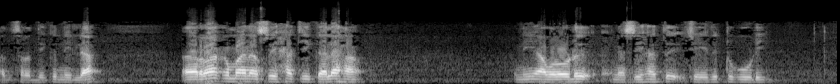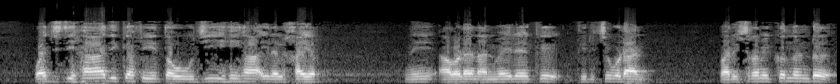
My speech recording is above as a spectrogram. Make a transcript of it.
അത് ശ്രദ്ധിക്കുന്നില്ല. റഹ്മാൻ അസുഹത്തി കലഹ. നീ അവളോട് നസിഹത്ത് ചെയ്തിട്ടുകൂടി. നീ അവളെ നന്മയിലേക്ക് തിരിച്ചുവിടാൻ പരിശ്രമിക്കുന്നുണ്ട്.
